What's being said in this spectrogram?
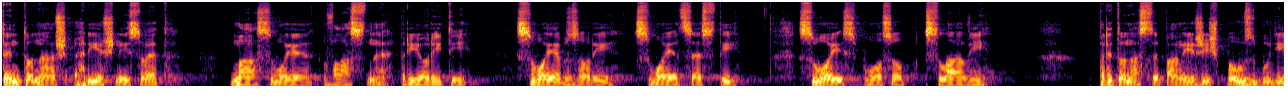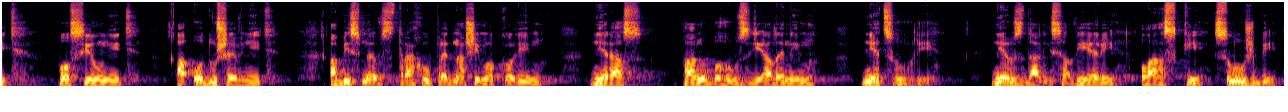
Tento náš hriešný svet má svoje vlastné priority, svoje vzory, svoje cesty, svoj spôsob slávy. Preto nás chce Pán Ježiš povzbudiť, posilniť a oduševniť aby sme v strachu pred našim okolím, neraz Pánu Bohu vzdialeným, necúvli. Nevzdali sa viery, lásky, služby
